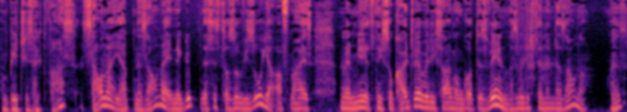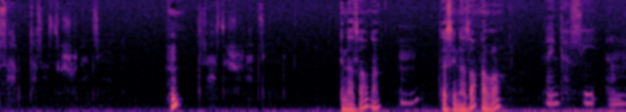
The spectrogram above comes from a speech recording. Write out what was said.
Und Peachy sagt, was? Sauna? Ihr habt eine Sauna in Ägypten? Es ist doch sowieso hier affenheiß. Und wenn mir jetzt nicht so kalt wäre, würde ich sagen, um Gottes Willen, was will ich denn in der Sauna? Was? Das hast du schon erzählt. Hm? Das hast du schon erzählt. In der Sauna? Mhm. Dass sie in der Sauna war? Nein, dass sie, ähm,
